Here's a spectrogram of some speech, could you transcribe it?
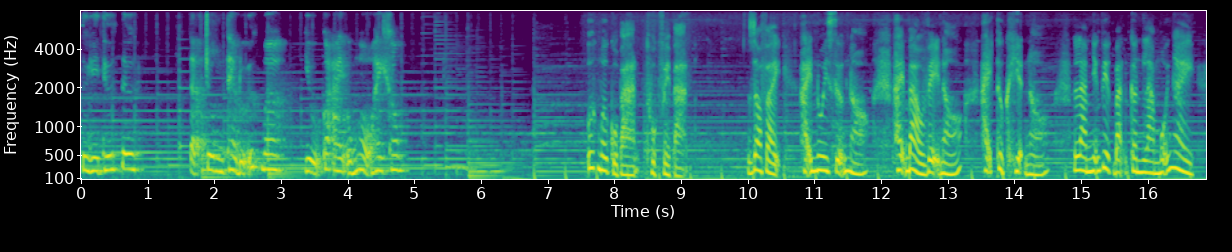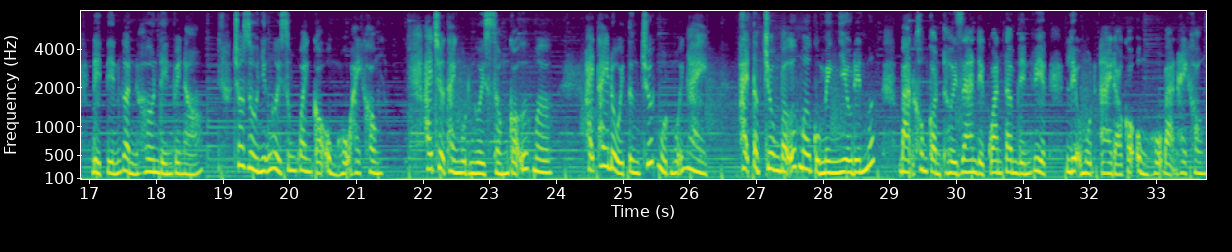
Tư duy thứ tư. Tập trung theo đuổi ước mơ dù có ai ủng hộ hay không. Ước mơ của bạn thuộc về bạn. Do vậy hãy nuôi dưỡng nó. Hãy bảo vệ nó. Hãy thực hiện nó. Làm những việc bạn cần làm mỗi ngày để tiến gần hơn đến với nó. Cho dù những người xung quanh có ủng hộ hay không, hãy trở thành một người sống có ước mơ. Hãy thay đổi từng chút một mỗi ngày. Hãy tập trung vào ước mơ của mình nhiều đến mức bạn không còn thời gian để quan tâm đến việc liệu một ai đó có ủng hộ bạn hay không.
